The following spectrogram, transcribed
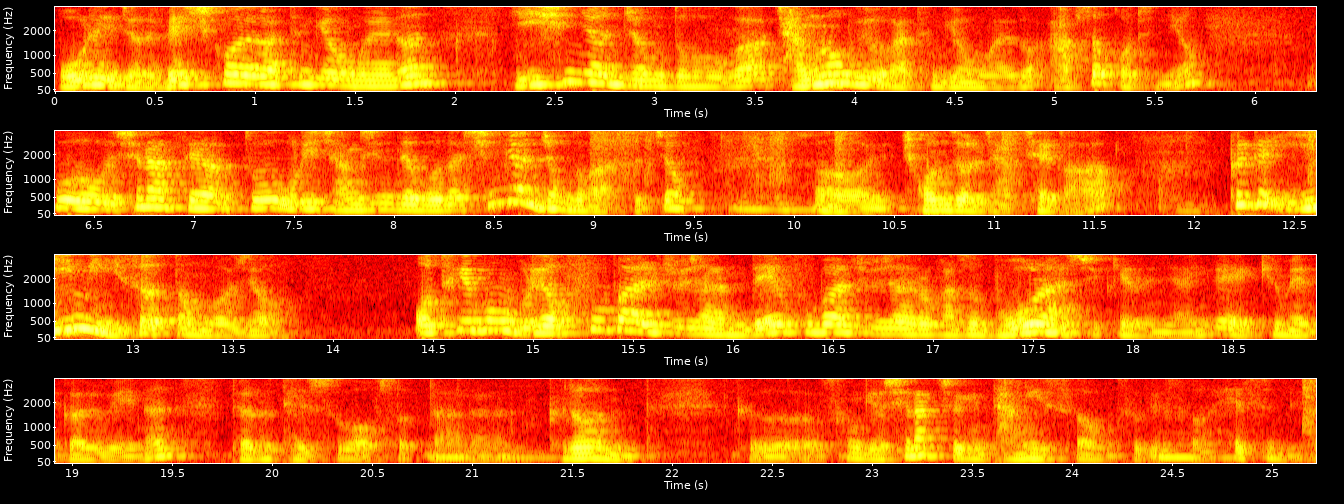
오래전에 멕시코에 같은 경우에는 20년 정도가 장로교회 같은 경우에도 앞섰거든요. 그 신학대학도 우리 장신대보다 10년 정도가 앞섰죠. 어, 전설 자체가. 그러니까 이미 있었던 거죠. 어떻게 보면 우리가 후발주자인데 후발주자로 가서 뭘 할 수 있겠느냐. 그러니까 에큐메니컬 외에는 별로 될 수가 없었다라는 그런 그 성교 신학적인 당위성 속에서 했습니다.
